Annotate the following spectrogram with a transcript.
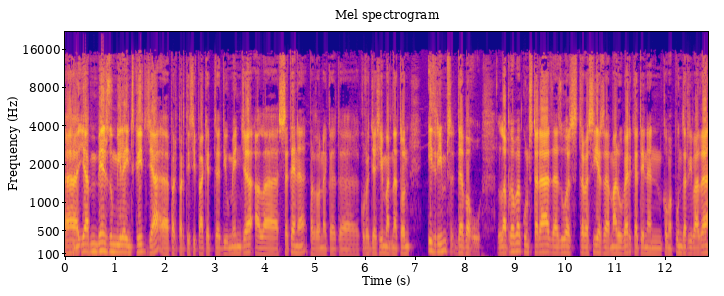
Uh, hi ha més d'un miler inscrits ja uh, per participar aquest diumenge a la setena, perdona que te corregeixi, Marnaton i Dreams de Begú. La prova constarà de dues travessies a mar obert que tenen com a punt d'arribada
